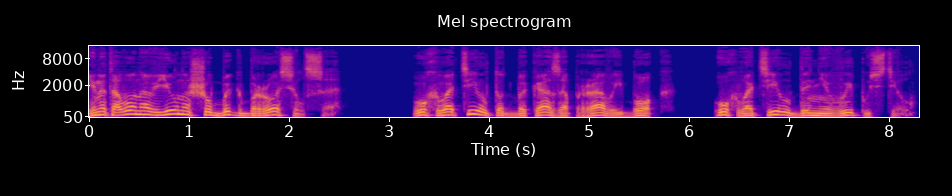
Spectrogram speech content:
и на того навьюношу бык бросился. Ухватил тот быка за правый бок, ухватил да не выпустил,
